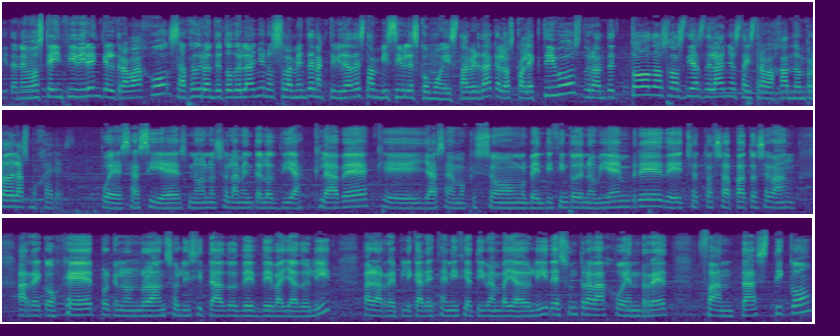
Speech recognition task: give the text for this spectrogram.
Y tenemos que incidir en que el trabajo se hace durante todo el año y no solamente en actividades tan visibles como esta, ¿verdad? Que los colectivos durante todos los días del año estáis trabajando en pro de las mujeres. Pues así es, ¿no? no solamente los días claves, que ya sabemos que son el 25 de noviembre, de hecho estos zapatos se van a recoger porque nos lo han solicitado desde Valladolid para replicar esta iniciativa en Valladolid. Es un trabajo en red fantástico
